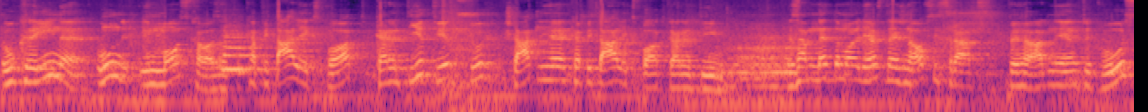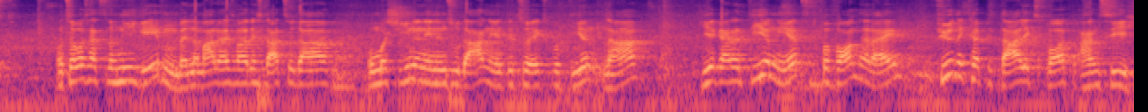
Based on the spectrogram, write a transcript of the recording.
Ukraine und in Moskau, also Kapitalexport, garantiert wird durch staatliche Kapitalexportgarantien. Das haben nicht einmal die österreichischen Aufsichtsratsbehörden irgendwie gewusst. Und sowas hat es noch nie gegeben, weil normalerweise war das dazu da, um Maschinen in den Sudan irgendwie zu exportieren. Na, wir garantieren jetzt von vornherein für den Kapitalexport an sich.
